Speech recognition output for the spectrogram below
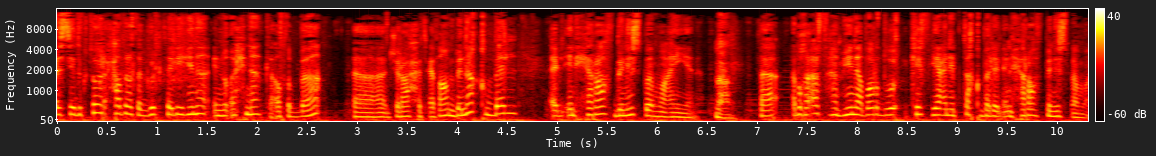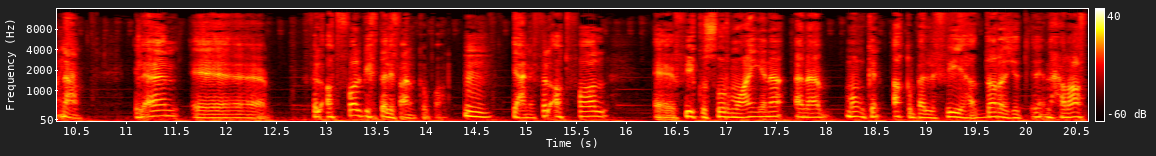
بس يا دكتور حضرتك قلت لي هنا إنه إحنا كأطباء آه، جراحة عظام بنقبل الانحراف بنسبة معينة نعم فأبغى أفهم هنا برضو كيف يعني بتقبل الانحراف بنسبة معينة نعم الآن آه، في الأطفال بيختلف عن الكبار مم. يعني في الأطفال آه، في كسور معينة أنا ممكن أقبل فيها درجة الانحراف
